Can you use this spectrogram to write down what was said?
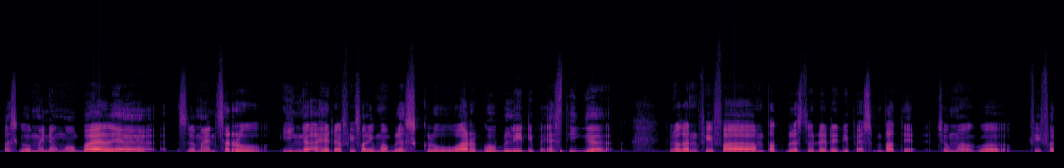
Pas gue main yang mobile ya lumayan seru hingga akhirnya FIFA 15 keluar gue beli di PS3 sebenarnya kan FIFA 14 tuh udah ada di PS4 ya cuma gue FIFA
